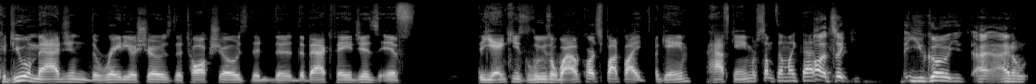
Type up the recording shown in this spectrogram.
could you imagine the radio shows, the talk shows, the the, the back pages if the Yankees lose a wild card spot by a game, half game, or something like that? Oh, it's like you go. I, I don't.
